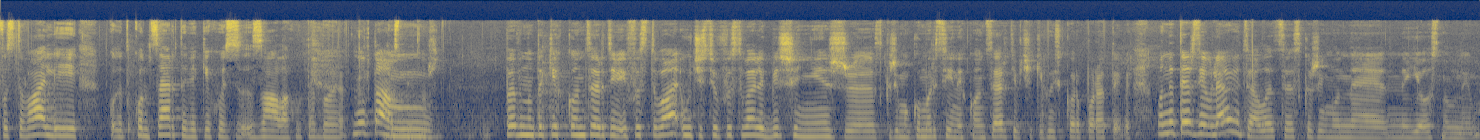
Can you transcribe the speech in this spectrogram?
фестивалі, концерти в якихось залах у тебе Ну там? Певно таких концертів і фестиваль участі у фестивалях більше ніж, е, скажімо, комерційних концертів чи якихось корпоративів. Вони теж з'являються, але це, скажімо, не, не є основним.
